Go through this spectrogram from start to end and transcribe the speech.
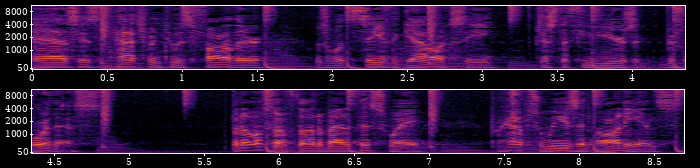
as his attachment to his father was what saved the galaxy just a few years before this. But also, I've thought about it this way perhaps we as an audience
